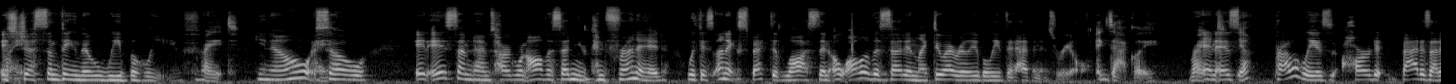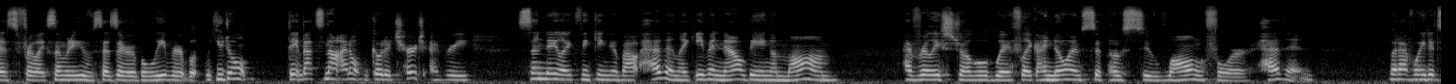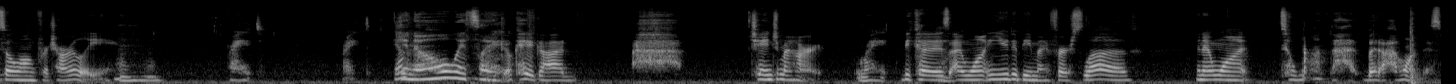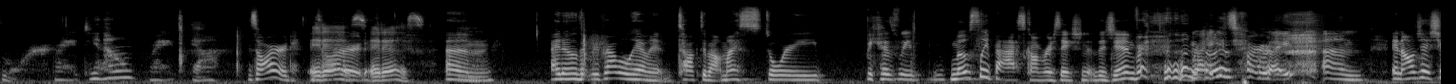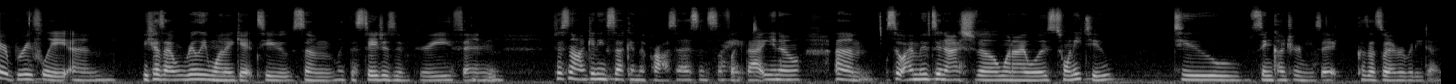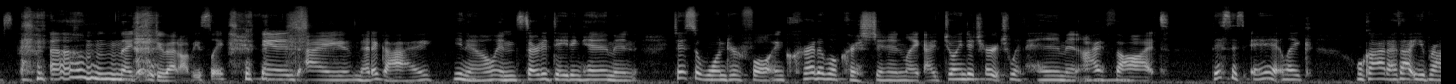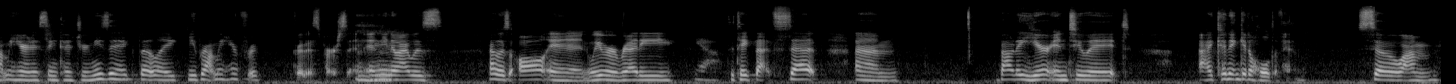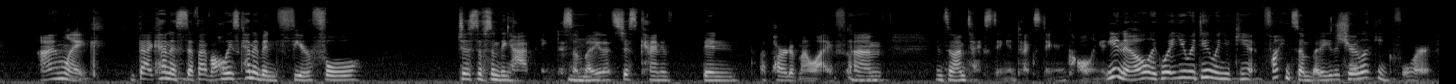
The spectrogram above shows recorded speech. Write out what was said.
It's right. just something that we believe. Right. You know? Right. So it is sometimes hard when all of a sudden you're confronted with this unexpected loss. Then, oh, all of a mm-hmm. sudden, like, do I really believe that heaven is real? Exactly. Right. And as yeah. probably as hard, bad as that is for like somebody who says they're a believer, but you don't think that's not. I don't go to church every Sunday like thinking about heaven. Like even now, being a mom, I've really struggled with like I know I'm supposed to long for heaven, but I've waited so long for Charlie. Right. Right. You know, it's like Right. okay, God, change my heart Right. because I want you to be my first love, and I want to want that, but I want this more. Right. You know, Right. Yeah. it's hard. It's It is. hard. It is. Um, I know that we probably haven't talked about my story because we mostly pass conversation at the gym for the Right, most part. right. Um, and I'll just share briefly um, because I really want to get to some like the stages of grief and just not getting stuck in the process and stuff like Mm-hmm. That. You know. Um, so I moved to Nashville when I was 22 to sing country music because that's what everybody does. Um, I didn't do that, obviously. And I met a guy, you know, and started dating him and just a wonderful, incredible Christian. Like, I joined a church with him and I mm-hmm. thought, this is it. Like, well, God, I thought you brought me here to sing country music, but like, you brought me here for, for this person. And, you mm-hmm. know, I was, I was all in. We were ready Yeah. to take that step. Um, about a year into it, I couldn't get a hold of him. So I'm, I'm like that kind of stuff. I've always kind of been fearful, just of something happening to somebody. Mm-hmm. That's just kind of been a part of my life. Um, and so I'm texting and texting and calling it. You know, like what you would do when you can't find somebody that you're looking for.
